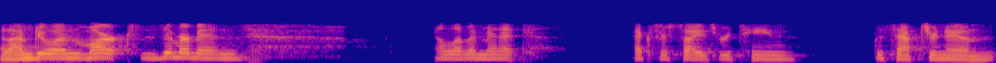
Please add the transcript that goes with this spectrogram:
And I'm doing Mark Zimmerman's 11 minute exercise routine this afternoon.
